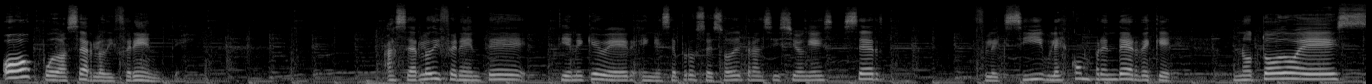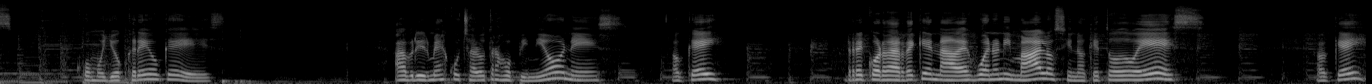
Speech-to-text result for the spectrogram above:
o puedo hacerlo diferente hacerlo diferente tiene que ver en ese proceso de transición es ser flexible, es comprender de que no todo es como yo creo que es. Abrirme a escuchar otras opiniones, ¿ok? Recordar de que nada es bueno ni malo, sino que todo es, ¿ok?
